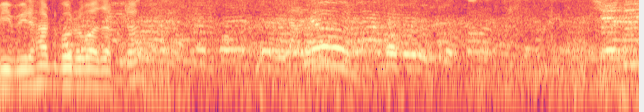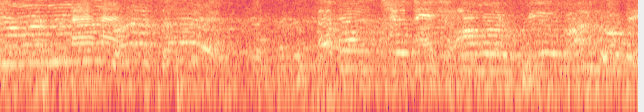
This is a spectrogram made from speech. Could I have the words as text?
বিবিরহাট গরু বাজারটা। আমার প্রিয় ভাই হবে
